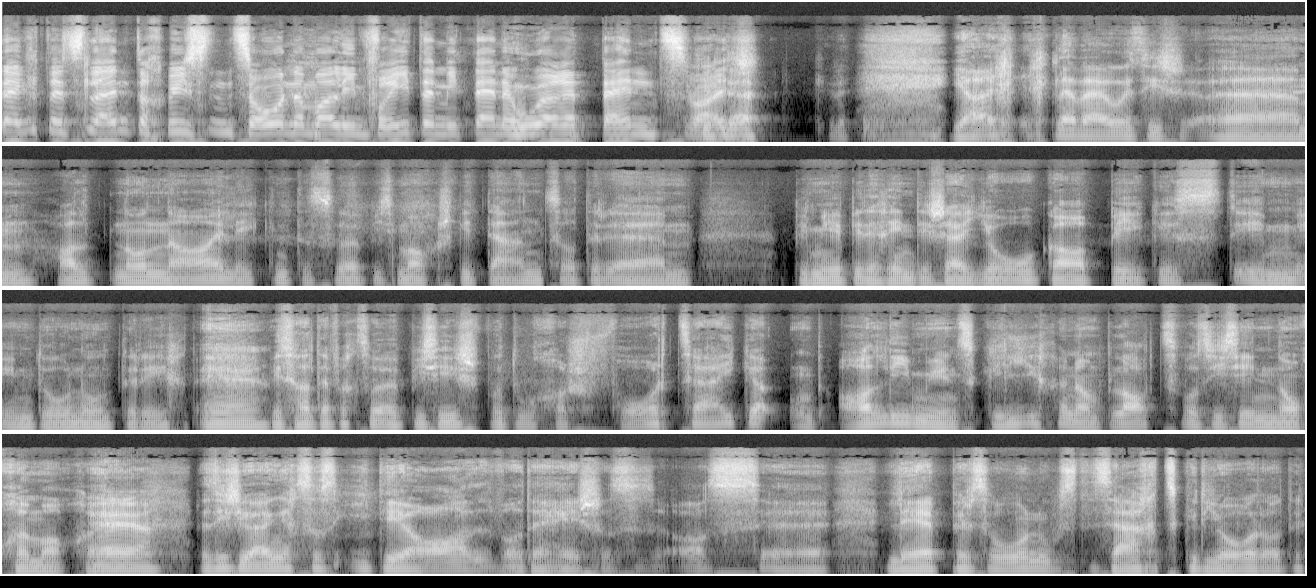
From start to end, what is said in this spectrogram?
denkt, jetzt lernt doch unseren Sohn mal im Frieden mit diesen Huren Tänzen, weißt du? Ja, ich, ich glaube auch, es ist ähm, halt noch naheliegend, dass du etwas machst wie Tanz oder ähm, bei mir bei den Kindern ist auch Yoga biggest im, im Turnunterricht. Ja. Weil es halt einfach so etwas ist, wo du kannst vorzeigen und alle müssen das Gleiche am Platz, wo sie sind, nachmachen. Ja. Das ist ja eigentlich so das Ideal, das du hast als, als äh, Lehrperson aus den 60er Jahren, oder?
